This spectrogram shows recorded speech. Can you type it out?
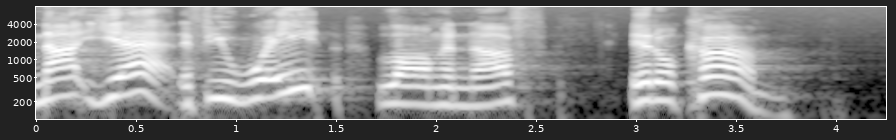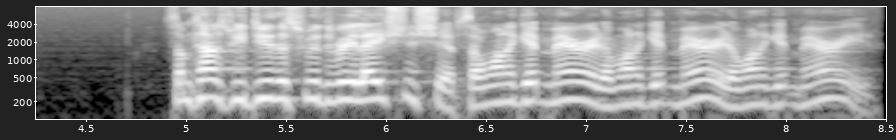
not yet. If you wait long enough, it'll come. Sometimes we do this with relationships. I want to get married. I want to get married. I want to get married.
